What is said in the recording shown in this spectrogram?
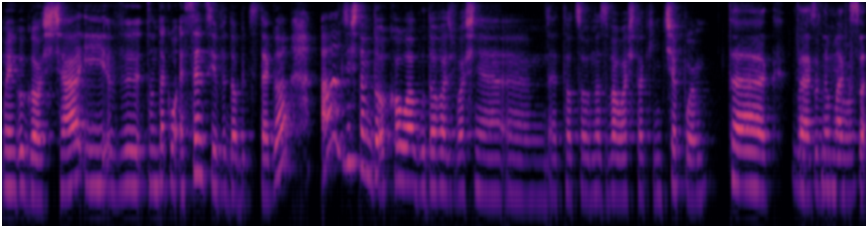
mojego gościa i w, tą taką esencję wydobyć z tego, a gdzieś tam dookoła budować właśnie to, co nazwałaś takim ciepłem. Tak, Bardzo tak, na maksa.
